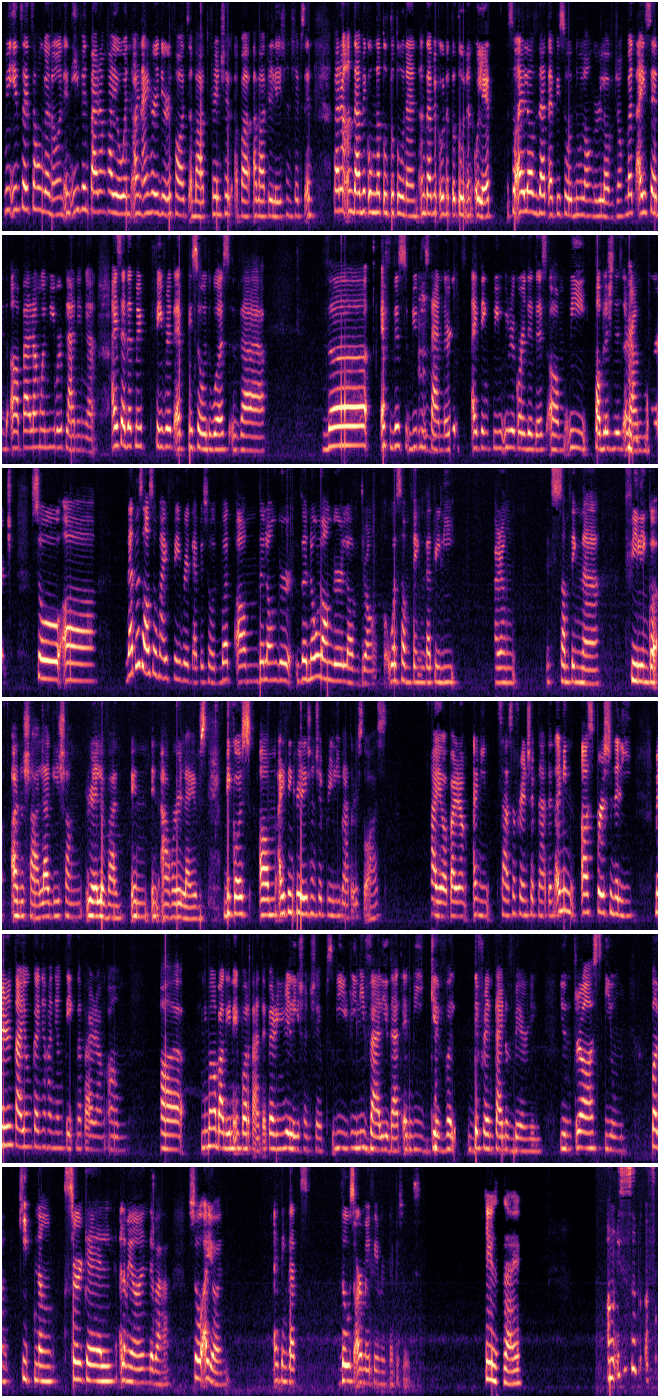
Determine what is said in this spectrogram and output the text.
may insights akong ganon. And even parang kayo, when, when I heard your thoughts about friendship, about, about relationships, and parang ang dami kong natututunan, ang dami kong natutunan ulit. So, I love that episode, No Longer Love Drunk. But I said, uh, parang when we were planning nga, I said that my favorite episode was the, the, F This Beauty Mm. Standards. I think we, we recorded this, um, we published this around March. So, uh, that was also my favorite episode. But, um, the longer, the No Longer Love Drunk was something that really, parang, it's something na, feeling ko ano siya lagi siyang relevant in in our lives because um I think relationship really matters to us tayo parang I mean sa sa friendship natin I mean us personally meron tayong kanya-kanyang take na parang um uh yung mga bagay na importante pero yung relationships we really value that and we give a different kind of bearing yung trust yung pag-keep ng circle, alam mo yun, di ba? So, ayun. I think that's, those are my favorite episodes. Tuesday. Ang isa sa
